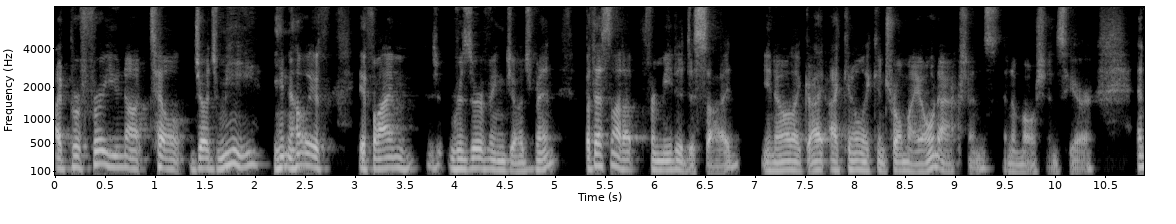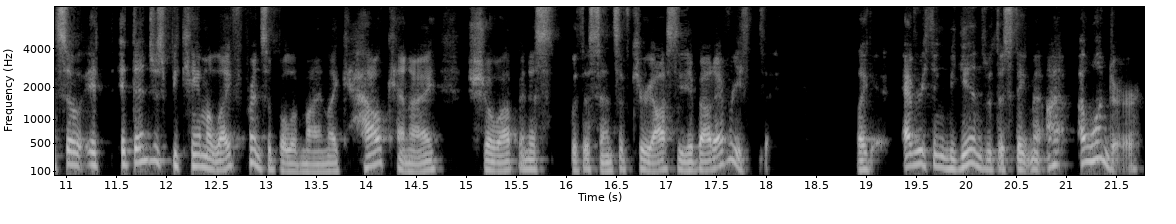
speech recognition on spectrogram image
I'd prefer you not tell judge me, you know, if if I'm reserving judgment, but that's not up for me to decide you know like I, I, can only control my own actions and emotions here. And so it it then just became a life principle of mine. Like how can i show up in a with a sense of curiosity about everything? Like everything begins with the statement i, I wonder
